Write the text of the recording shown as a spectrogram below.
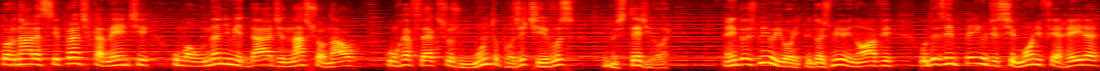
tornara-se praticamente uma unanimidade nacional com reflexos muito positivos no exterior. Em 2008 e 2009, o desempenho de Simone Ferreira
